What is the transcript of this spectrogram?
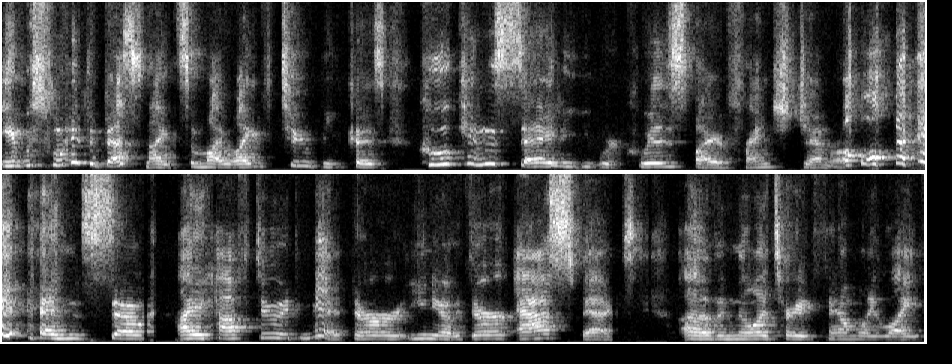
it was one of the best nights of my life too, because who can say that you were quizzed by a French general? and so I have to admit there are, you know, there are aspects of a military family life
